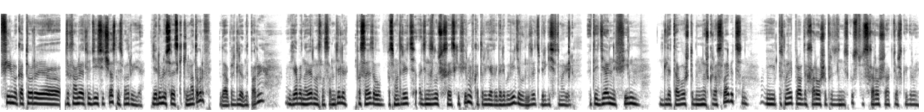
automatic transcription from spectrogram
Фильмы, которые вдохновляют людей сейчас, не смотрю я. Я люблю советский кинематограф до определенной поры. Я бы, наверное, на самом деле посоветовал посмотреть один из лучших советских фильмов, который я когда-либо видел, называется «Берегись автомобиля». Это идеальный фильм для того, чтобы немножко расслабиться и посмотреть, правда, хорошее произведение искусства с хорошей актерской игрой.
